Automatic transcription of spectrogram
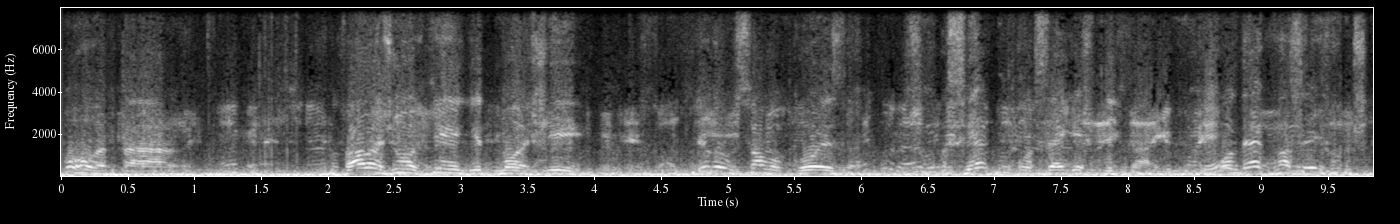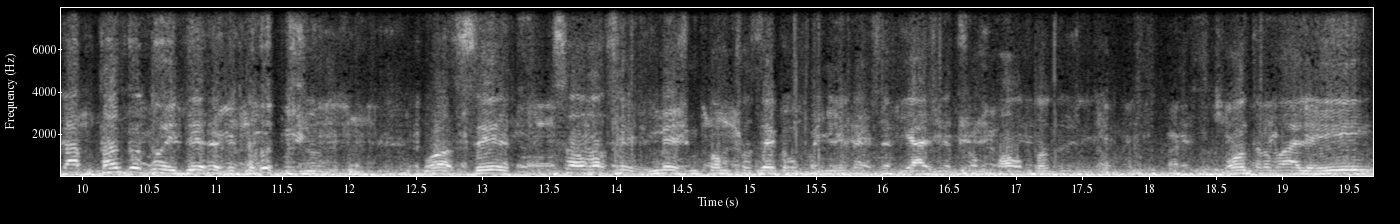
Boa tarde. Fala Joaquim aqui do Mogi. Diga-me só uma coisa. Se é que consegue explicar. Onde é que vocês vão buscar tanta doideira de todos juntos? Você, só vocês mesmo para me fazer companhia nesta viagem de São Paulo todos os dias. Bom trabalho aí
